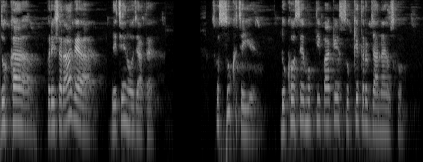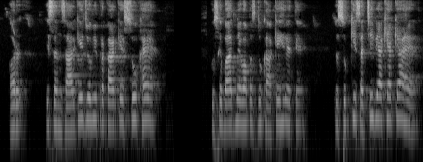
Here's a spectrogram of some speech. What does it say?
दुख का प्रेशर आ गया, बेचैन हो जाता है। उसको सुख चाहिए। दुखों से मुक्ति पाके सुख की तरफ़ जाना है उसको। और इस संसार के जो भी प्रकार के सुख है, उसके बाद में वापस दुख आके ही रहते हैं। तो सुख की सच्ची व्याख्या क्या है?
